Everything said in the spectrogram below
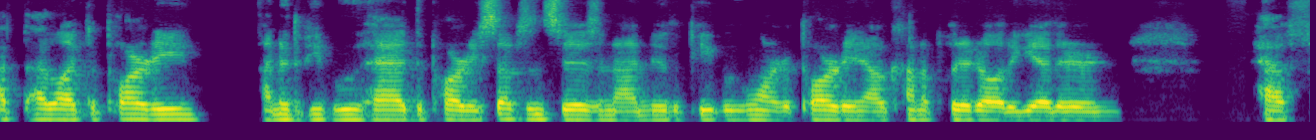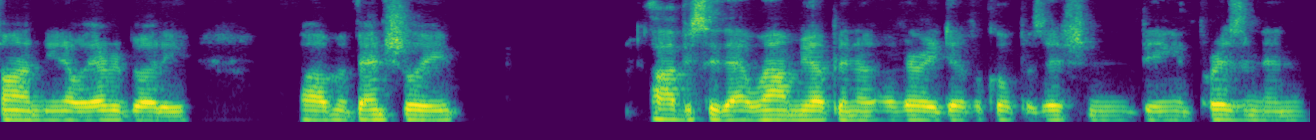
I, I like to party. I knew the people who had the party substances, and I knew the people who wanted to party, and I would kind of put it all together and have fun, you know, with everybody. Um, eventually, obviously, that wound me up in a, a, very difficult position, being in prison. And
